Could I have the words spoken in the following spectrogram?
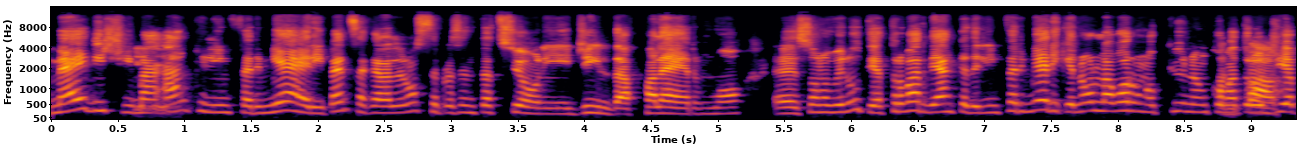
medici, ma Sì. anche gli infermieri. Pensa che alle nostre presentazioni, Gilda, a Palermo, eh, sono venuti a trovarli anche degli infermieri che non lavorano più in oncomatologia Fantastico.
